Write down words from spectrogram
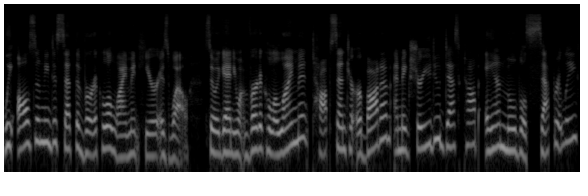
we also need to set the vertical alignment here as well. So again, you want vertical alignment, top, center, or bottom, and make sure you do desktop and mobile separately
